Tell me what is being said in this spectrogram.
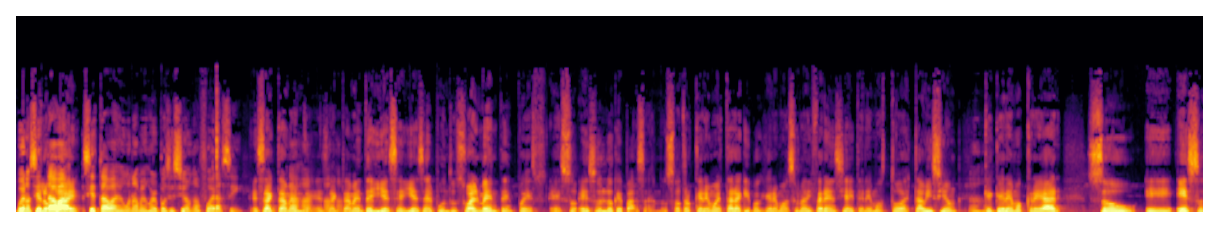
Bueno, si estabas, si estabas en una mejor posición afuera, sí. Exactamente, exactamente. Y ese, y ese es el punto. Usualmente, pues, eso, eso es lo que pasa. Nosotros queremos estar aquí porque queremos hacer una diferencia y tenemos toda esta visión que queremos crear. So, eh, eso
